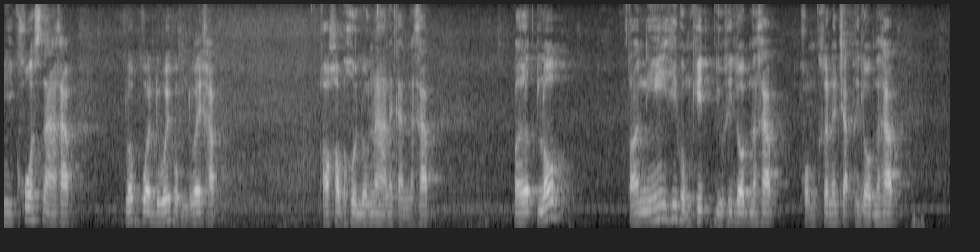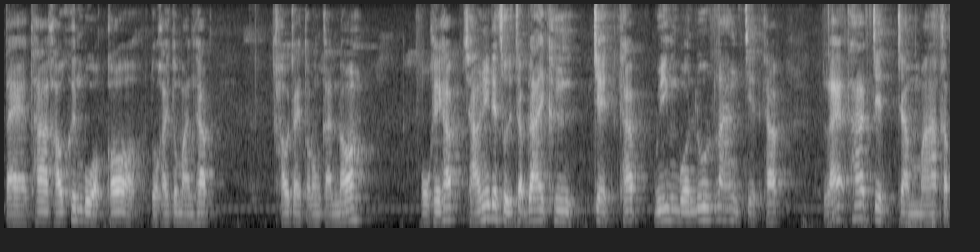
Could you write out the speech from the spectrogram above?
มีโฆษณาครับ รบกวนดูให้ผมด้วยครับ ขอขอบพระคุณล่วงหน้าแล้วกันนะครับ เปิดลบ ตอนนี้ที่ผมคิดอยู่ที่ลบนะครับ ผมเคยได้จับที่ลบนะครับ แต่ถ้าเขาขึ้นบวกก็ตัวใครตัวมันครับ เข้าใจตรงกันเนาะ โอเคครับเช้านี้เด่นสุดที่จับได้คือ 7 ครับ วิ่งบนรูดล่าง 7 ครับ และถ้า 7 จะมากับ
